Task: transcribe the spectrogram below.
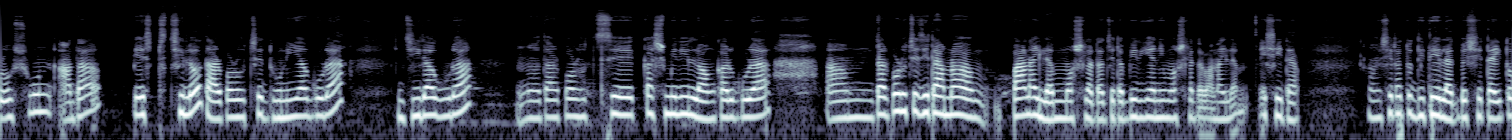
রসুন, আদা পেস্ট ছিল। তারপর হচ্ছে ধনিয়া গুঁড়া, জিরা গুঁড়া তারপর হচ্ছে কাশ্মীরি লঙ্কার গুঁড়া তারপর হচ্ছে যেটা আমরা বানাইলাম মশলাটা, যেটা বিরিয়ানি মশলাটা বানাইলাম সেইটা সেটা। তো দিতেই লাগবে, সেটাই তো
